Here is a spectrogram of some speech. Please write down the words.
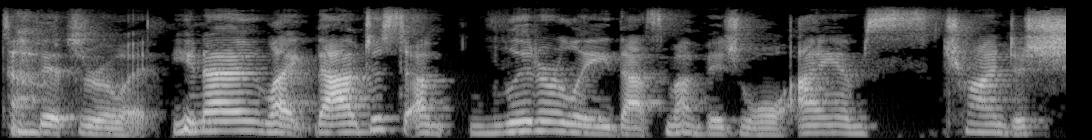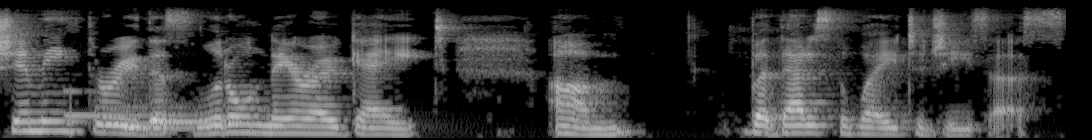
to oh. fit through it. You know, like I just um, literally that's my visual. I am s- trying to shimmy through this little narrow gate. Um, but that is the way to Jesus.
